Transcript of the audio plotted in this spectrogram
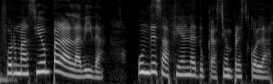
Formación para la vida, un desafío en la educación preescolar.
